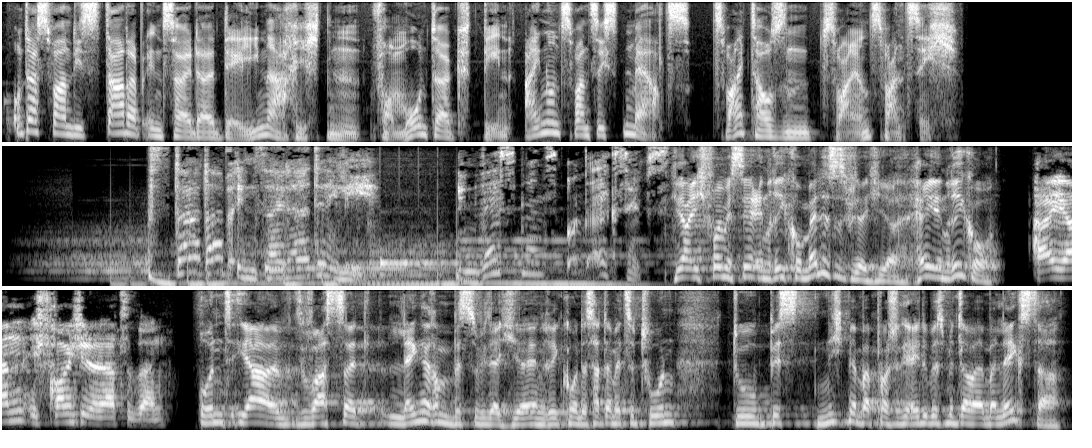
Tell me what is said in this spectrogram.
Und das waren die Startup Insider Daily Nachrichten vom Montag, den 21. März 2022. Startup Insider Daily. Investments und Exits. Ja, ich freue mich sehr. Enrico Mellis ist wieder hier. Hey Enrico. Hi Jan, ich freue mich wieder da zu sein. Und ja, du warst seit längerem bist du wieder hier, Enrico, und das hat damit zu tun, du bist nicht mehr bei Project A, du bist mittlerweile bei Lakestar.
